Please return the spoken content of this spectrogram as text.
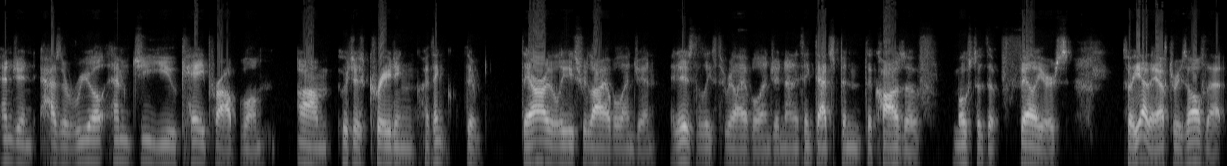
engine has a real MGUK problem, um, which is creating. I think they're they are the least reliable engine. It is the least reliable engine, and I think that's been the cause of most of the failures. So yeah, they have to resolve that.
